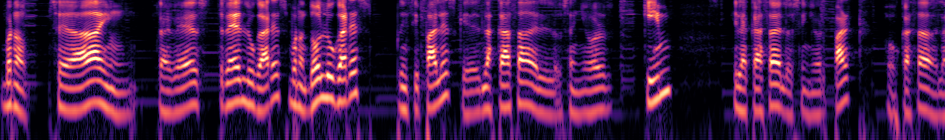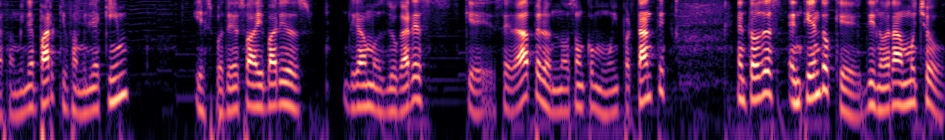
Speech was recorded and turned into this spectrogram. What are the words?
bueno, se da en tal vez tres lugares, bueno, dos lugares principales, que es la casa del señor Kim y la casa de los señor Park, o casa de la familia Park y familia Kim. Y después de eso hay varios, digamos, lugares que se da, pero no son como muy importantes. Entonces entiendo que no eran mucho,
